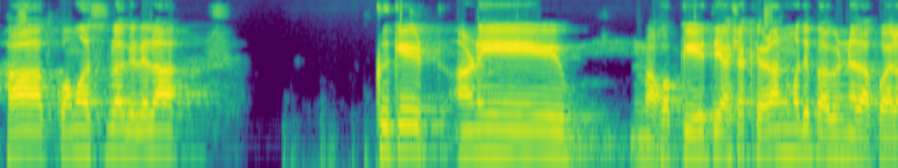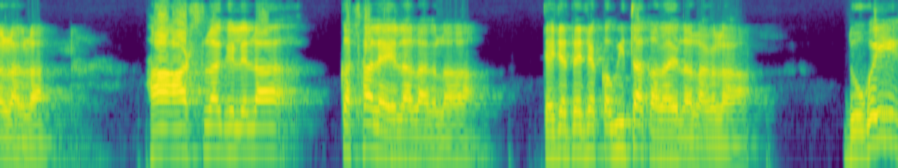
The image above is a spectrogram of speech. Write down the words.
हा कॉमर्सला गेलेला क्रिकेट आणि हॉकी हे ते अशा खेळांमध्ये प्रावीण्य दाखवायला लागला. हा आर्ट्सला गेलेला कथा लिहायला लागला. त्याच्या त्याच्या कविता करायला लागला. दोघंही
